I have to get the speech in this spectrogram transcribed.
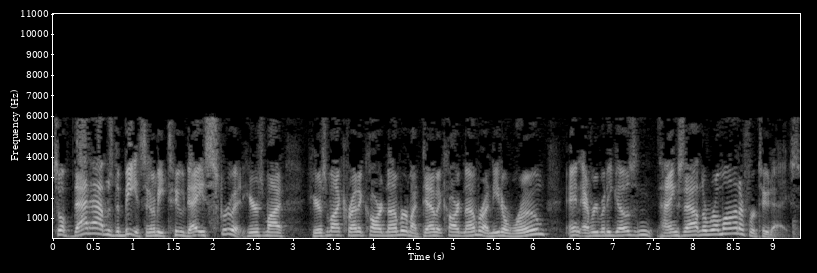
So if that happens to be, it's going to be two days, screw it. Here's my, here's my credit card number, my debit card number, I need a room, and everybody goes and hangs out in the Ramada for two days.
